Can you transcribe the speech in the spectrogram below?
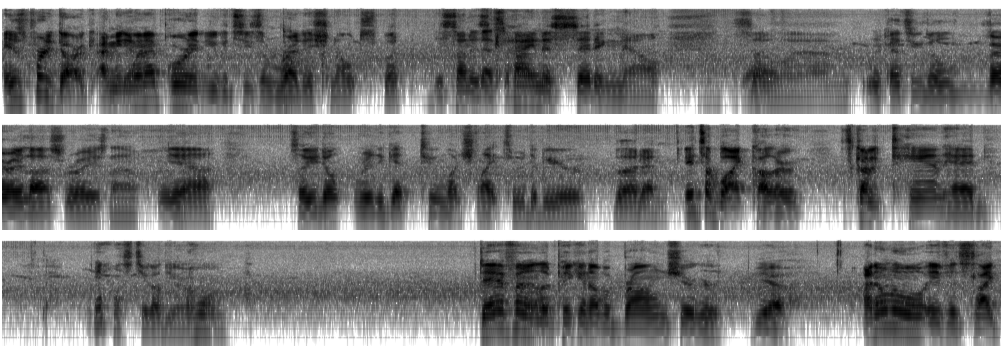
poured. It's pretty dark. I mean, Yeah. when I poured it, you could see some reddish notes, but the sun is kind of it. setting now. So um, We're catching the very last rays now. yeah, so you don't really get too much light through the beer, but um, it's a black color. It's got a tan head. Yeah, let's check out the other one. Definitely Wow. picking up a brown sugar. Yeah. I don't know if it's like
